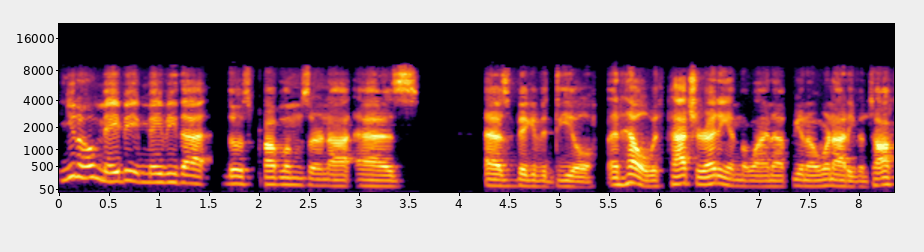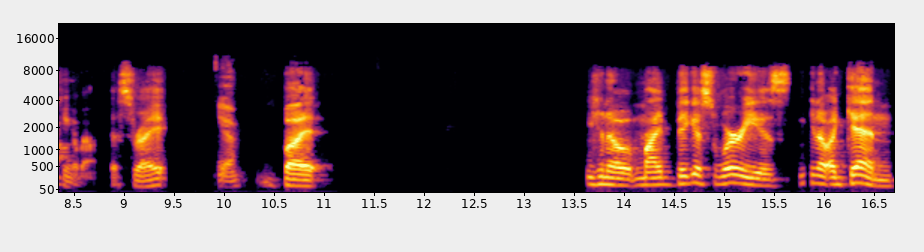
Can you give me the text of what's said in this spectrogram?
you know, maybe maybe that those problems are not as as big of a deal. And hell, with Pacioretty in the lineup, you know, we're not even talking about this, right? Yeah. But you know, my biggest worry is, you know, again,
